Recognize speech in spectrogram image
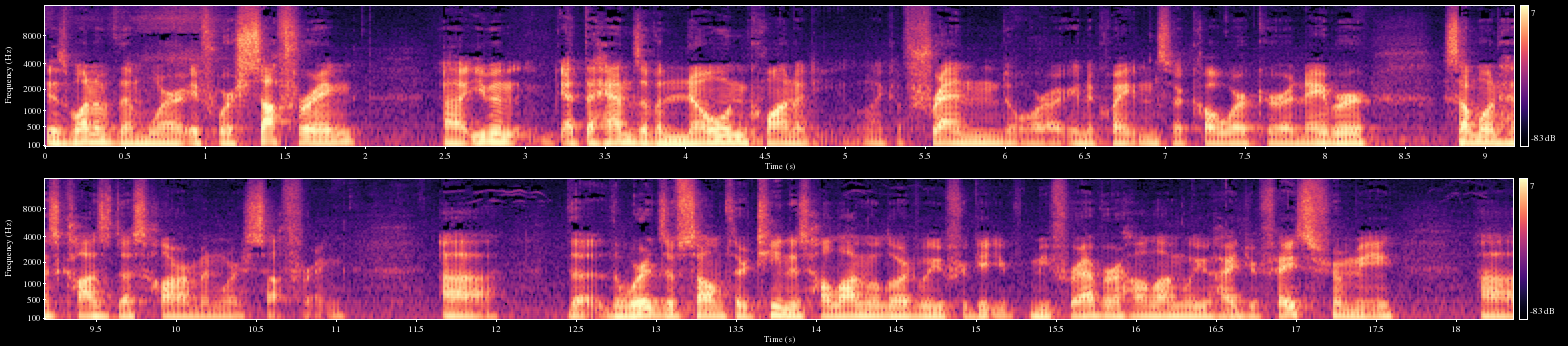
is one of them, where if we're suffering, uh, even at the hands of a known quantity, like a friend or an acquaintance, a coworker, a neighbor, someone has caused us harm and we're suffering. Uh, the the words of Psalm 13 is, "How long, O Lord, will you forget you- me forever? How long will you hide your face from me?" Uh,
